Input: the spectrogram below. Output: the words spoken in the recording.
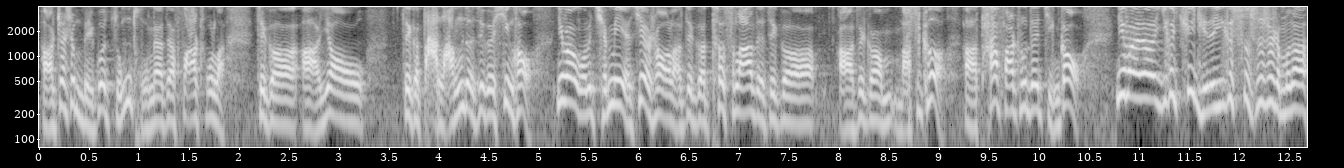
啊，这是美国总统呢在发出了这个啊要这个打狼的这个信号。另外，我们前面也介绍了这个特斯拉的这个啊这个马斯克啊他发出的警告。另外呢，一个具体的一个事实是什么呢？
